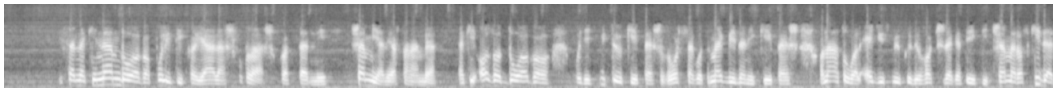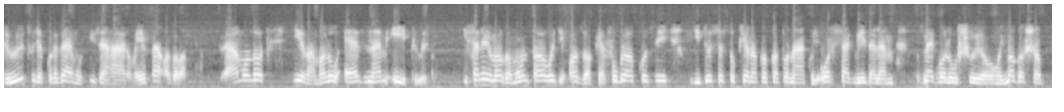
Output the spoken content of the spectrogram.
Hiszen neki nem dolga politikai állásfoglalásokat tenni, semmilyen értelemben. Neki az a dolga, hogy egy ütőképes az országot megvédeni képes, a NATO-val együttműködő hadsereget építsen, mert az kiderült, hogy akkor az elmúlt 13 évben az alapján, elmondott, nyilvánvaló ez nem épült hiszen ő maga mondta, hogy azzal kell foglalkozni, hogy itt összeszokjanak a katonák, hogy országvédelem az megvalósuljon, hogy magasabb,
